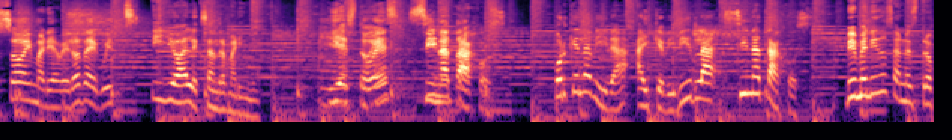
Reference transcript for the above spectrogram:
soy María Vero Dewitz. Y yo, Alexandra Mariño. Y, esto es Sin Atajos. Porque la vida hay que vivirla sin atajos. Bienvenidos a nuestro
